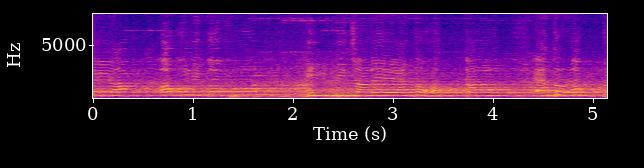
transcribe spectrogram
আ- অগণিত ফুল। নির্বিচারে এত হত্যা, এত রক্ত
